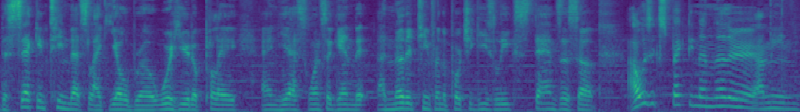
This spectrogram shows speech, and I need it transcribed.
the second team that's like, yo, bro, we're here to play. And yes, once again, the, another team from the Portuguese league stands us up. I was expecting another, I mean,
